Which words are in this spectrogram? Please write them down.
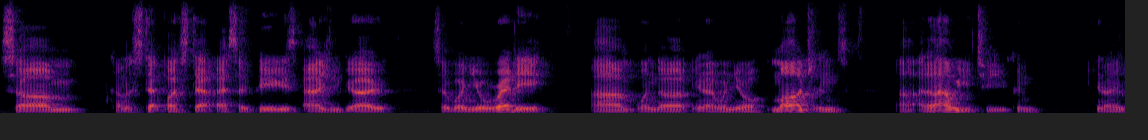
some kind of step-by-step SOPs as you go. So when you're ready, um, when the you know when your margins uh, allow you to, you can you know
